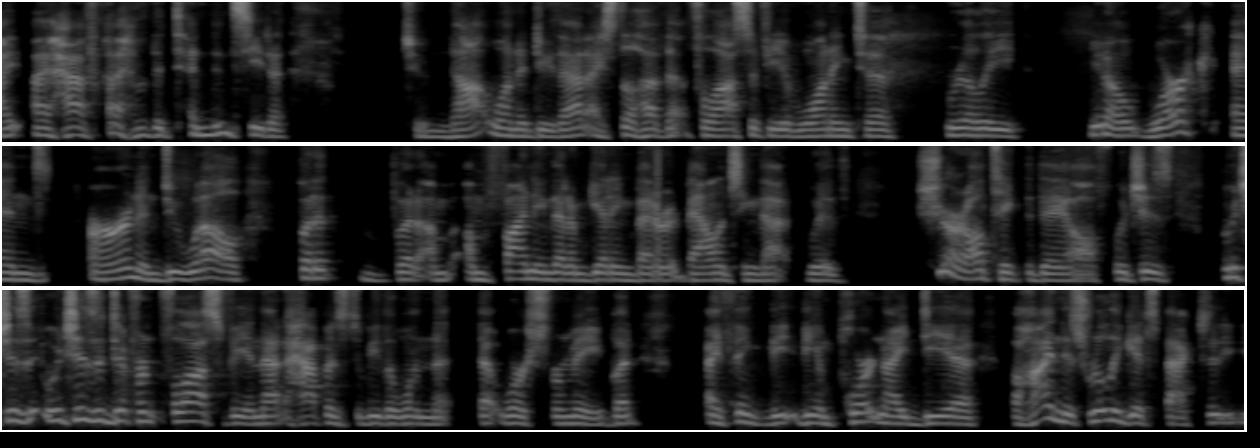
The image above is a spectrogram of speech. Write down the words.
I, I have I have the tendency to to not want to do that. I still have that philosophy of wanting to really, you know, work and earn and do well. But it, but I'm I'm finding that I'm getting better at balancing that with sure i'll take the day off which is which is which is a different philosophy and that happens to be the one that that works for me but i think the the important idea behind this really gets back to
